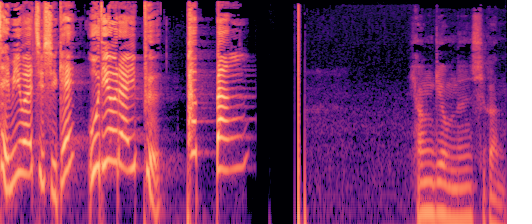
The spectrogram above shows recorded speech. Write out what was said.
재미와 지식의 오디오 라이프 팟빵 향기 없는 시간.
